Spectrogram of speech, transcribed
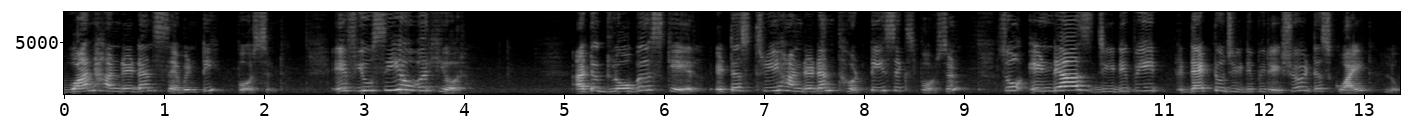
170%. If you see over here, at a global scale, it is 336%. So India's GDP, debt to GDP ratio, it is quite low.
